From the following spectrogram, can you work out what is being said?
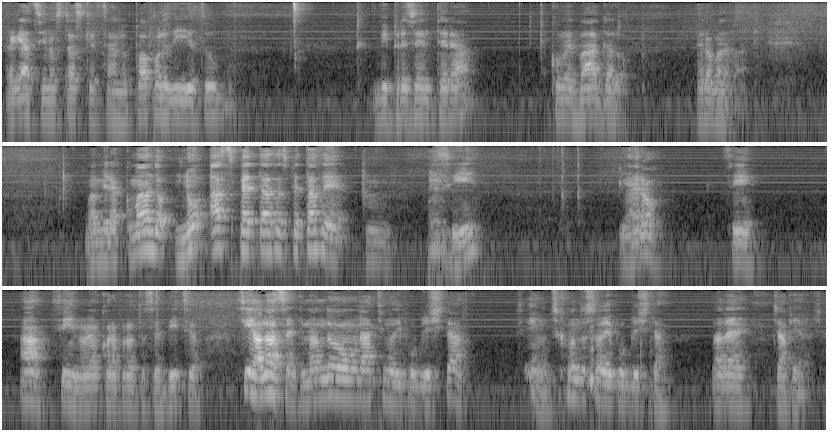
ragazzi, non sto scherzando, popolo di YouTube vi presenterà come va a galoppo e roba da matti. Ma mi raccomando, no, aspettate, aspettate. Mm, sì? Piero? Sì. Ah, sì, non è ancora pronto il servizio. Sì, allora senti, mando un attimo di pubblicità. Sì, un secondo solo di pubblicità. Va bene. Ciao Piero. Ciao.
